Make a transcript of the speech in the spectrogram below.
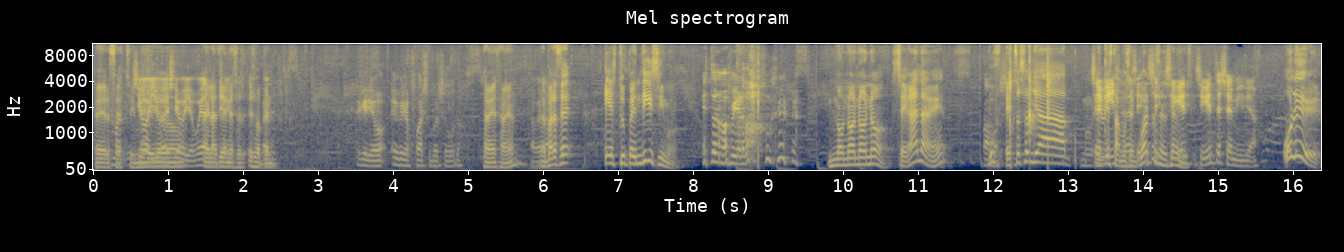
Perfecto. y Sigo yo, medio. eh, sigo yo. Voy a Ahí la tope. tienes, es open. Vale. He querido, he querido jugar súper seguro. Está bien, está bien. La Me parece estupendísimo. Esto no me pierdo. No, no, no, no. Se gana, ¿eh? Uf, estos son ya. ¿En qué Semis, estamos? ¿En sí, cuartos? sí, ¿En semis? siguiente, siguiente semis ya. ¡Ole!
